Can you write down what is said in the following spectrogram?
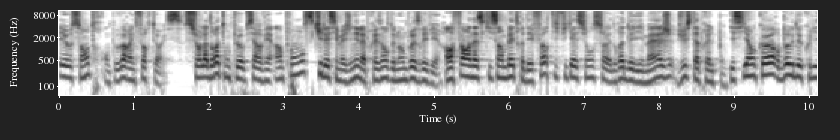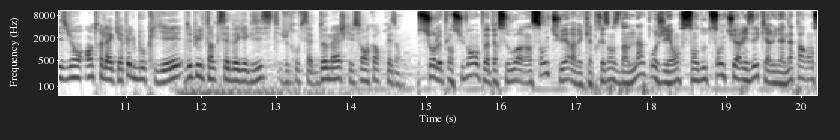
et au centre, on peut voir une forteresse. Sur la droite, on peut observer un pont, ce qui laisse imaginer la présence de nombreuses rivières. Enfin, on a ce qui semble être des fortifications sur la droite de l'image, juste après le pont. Ici encore, bug de collision entre la cape et le bouclier. Depuis le temps que ces bugs existent, je trouve ça dommage qu'ils soient encore présents. Sur le plan suivant, on peut apercevoir un sanctuaire avec la présence d'un arbre géant, sans doute sanctuarisé car il a une apparence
